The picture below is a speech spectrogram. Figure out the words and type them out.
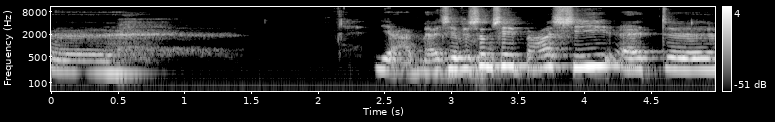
øh, ja, men altså jeg vil sådan set bare sige, at øh,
